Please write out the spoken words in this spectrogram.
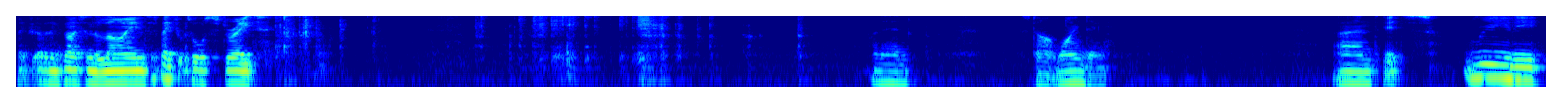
Make sure everything's nice and aligned, just make sure it's all straight. And then start winding. And it's really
